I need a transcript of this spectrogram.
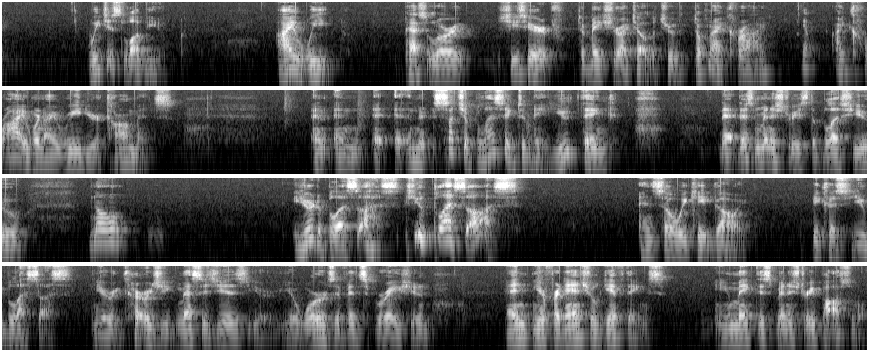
we just love you. I weep. Pastor Lori, she's here to make sure I tell the truth. Don't I cry? Yep. I cry when I read your comments. And, and, and it's such a blessing to me. You think that this ministry is to bless you. No, you're to bless us. You bless us. And so we keep going because you bless us. Your encouraging messages, your, your words of inspiration, and your financial giftings. You make this ministry possible.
